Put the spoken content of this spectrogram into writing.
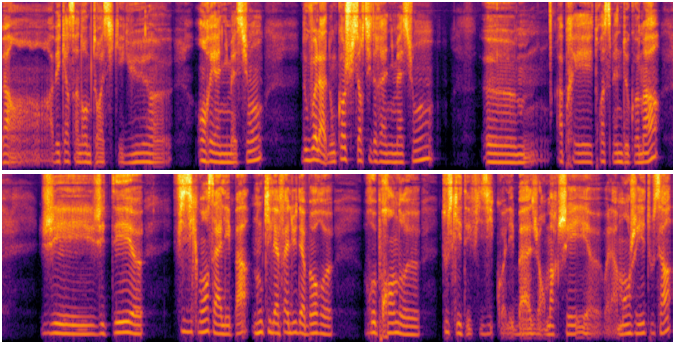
ben, avec un syndrome thoracique aigu, euh, en réanimation. Donc voilà, donc quand je suis sortie de réanimation, euh, après trois semaines de coma, j'étais euh, physiquement ça allait pas, donc il a fallu d'abord reprendre tout ce qui était physique, quoi, les bases, genre marcher, voilà, manger, tout ça.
